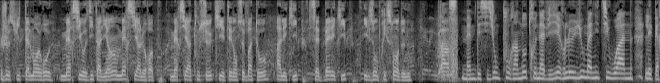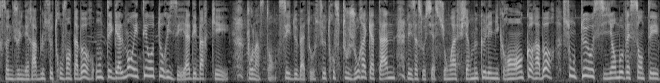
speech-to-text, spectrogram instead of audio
Je suis tellement heureux. Merci aux Italiens, merci à l'Europe, merci à tous ceux qui étaient dans ce bateau, à l'équipe, cette belle équipe. Ils ont pris soin de nous. Même décision pour un autre navire, le Humanity One. Les personnes vulnérables se trouvant à bord ont également été autorisées à débarquer. Pour l'instant, ces deux bateaux se trouvent toujours à Catane. Les associations affirment que les migrants encore à bord sont eux aussi en mauvaise santé.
